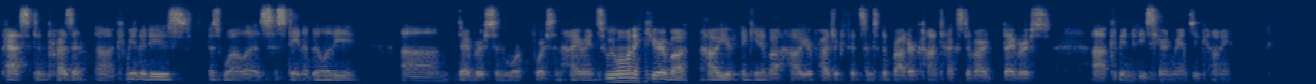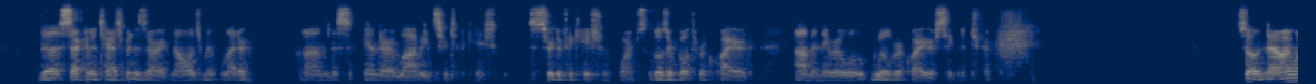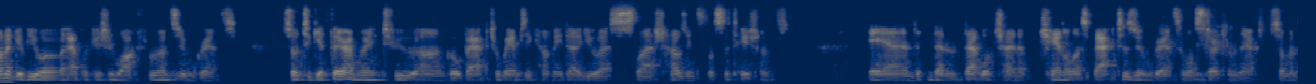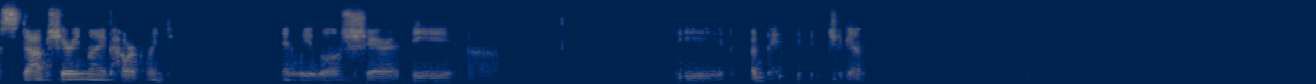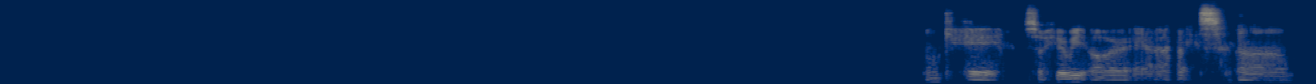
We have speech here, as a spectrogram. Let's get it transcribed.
past and present uh, communities, as well as sustainability, um, diverse in workforce and hiring. So we want to hear about how you're thinking about how your project fits into the broader context of our diverse uh, communities here in Ramsey County. The second attachment is our acknowledgement letter, um, this and our lobbying certification certification form. So those are both required um, and they will, will require your signature. So now I want to give you an application walkthrough on Zoom grants. So to get there, I'm going to uh, go back to ramseycounty.us slash housing solicitations. And then that will china, channel us back to Zoom grants and we'll start from there. So I'm going to stop sharing my PowerPoint. And we will share the uh, the web page again. Okay, so here we are at um,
